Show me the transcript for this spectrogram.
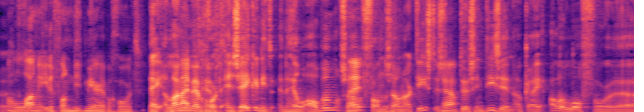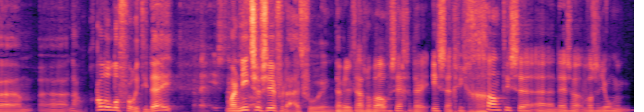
eh, Al lang in ieder geval niet meer hebben gehoord. Nee, al lang niet meer hebben gehoord. En zeker niet een heel album of zo Nee. van zo'n artiest. Dus, Ja. dus in die zin, oké, alle lof voor, nou, alle lof voor het idee. Maar niet zozeer voor de uitvoering. Daar wil ik trouwens nog wel over zeggen. Er is een gigantische... deze was een jongen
